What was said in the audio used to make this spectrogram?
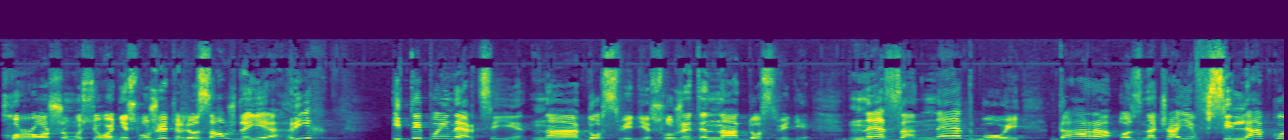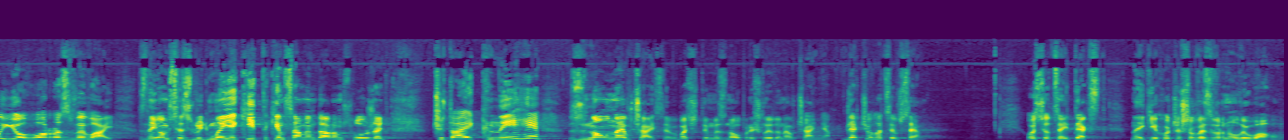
хорошому сьогодні служителю завжди є гріх іти по інерції на досвіді, служити на досвіді. Не занедбуй дара означає всіляко його розвивай. Знайомся з людьми, які таким самим даром служать. Читай книги, знов навчайся. Ви бачите, ми знову прийшли до навчання. Для чого це все? Ось оцей текст, на який хочу, щоб ви звернули увагу.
